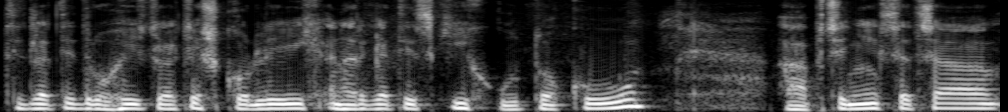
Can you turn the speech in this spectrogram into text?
Tyhle ty druhy těch škodlivých energetických útoků a při nich se třeba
